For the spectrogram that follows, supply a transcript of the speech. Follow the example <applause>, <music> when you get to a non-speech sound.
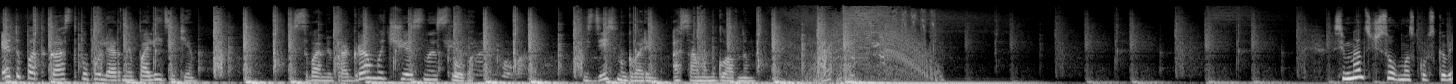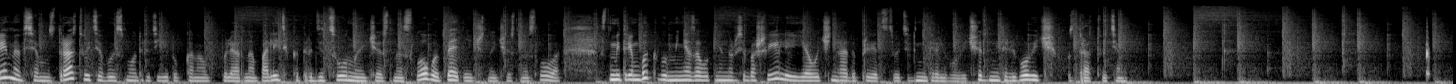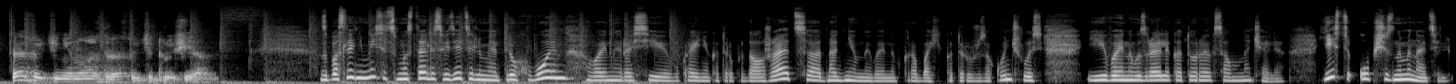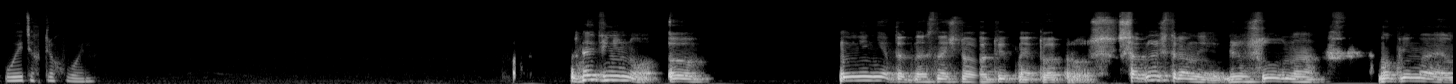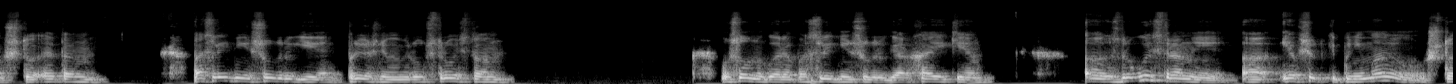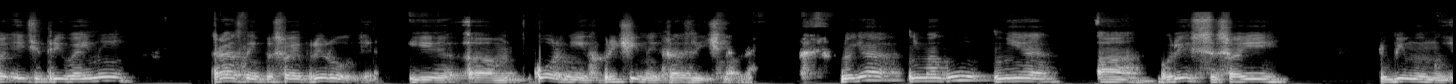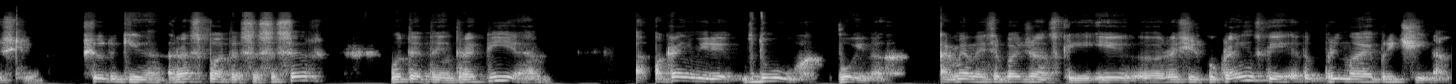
Это подкаст популярной политики. С вами программа «Честное слово». Здесь мы говорим о самом главном. Семнадцать часов в московское время. Всем здравствуйте. Вы смотрите YouTube канал «Популярная политика». Традиционное честное слово, пятничное честное слово. С Дмитрием Быковым. Меня зовут Нина Русибашвили, и я очень рада приветствовать Дмитрия Львовича. Дмитрий Львович, здравствуйте. Здравствуйте, Нино, здравствуйте, друзья. За последний месяц мы стали свидетелями трех войн. Войны России в Украине, которая продолжается, однодневной войны в Карабахе, которая уже закончилась, и войны в Израиле, которая в самом начале. Есть общий знаменатель у этих трех войн? Знаете, Нино, э, у меня нет однозначного ответа на этот вопрос. С одной стороны, безусловно, мы понимаем, что это последние судороги прежнего мироустройства, условно говоря, последние судороги архаики. А с другой стороны, а, я все-таки понимаю, что эти три войны разные по своей природе, и корни их, причины их различны. Но я не могу не а, влезть со своей любимой мыслью. Все-таки распад СССР, вот эта энтропия, а, по крайней мере, в двух войнах, армяно-азербайджанской и э, российско-украинской, это прямая причина.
